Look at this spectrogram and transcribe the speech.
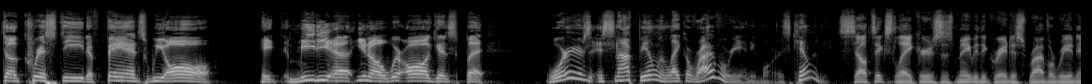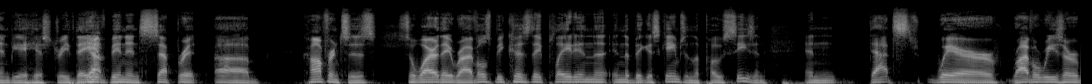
Doug Christie, the fans, we all hate the media, you know, we're all against, but Warriors, it's not feeling like a rivalry anymore. It's killing me. Celtics Lakers is maybe the greatest rivalry in NBA history. They Yeah. have been in separate uh, conferences. So why are they rivals? Because they played in the in the biggest games in the postseason, and that's where rivalries are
